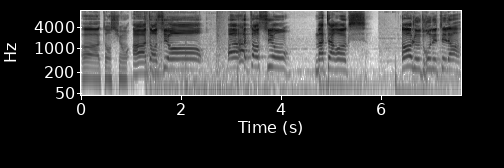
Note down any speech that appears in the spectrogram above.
Attention. Attention. Attention. Matarox. Oh, le drone était là.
